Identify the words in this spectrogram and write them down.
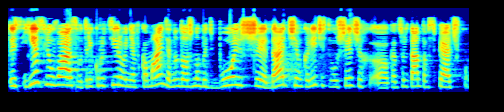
То есть, если у вас вот рекрутирование в команде, оно должно быть больше, да, чем количество ушедших э, консультантов в спячку.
